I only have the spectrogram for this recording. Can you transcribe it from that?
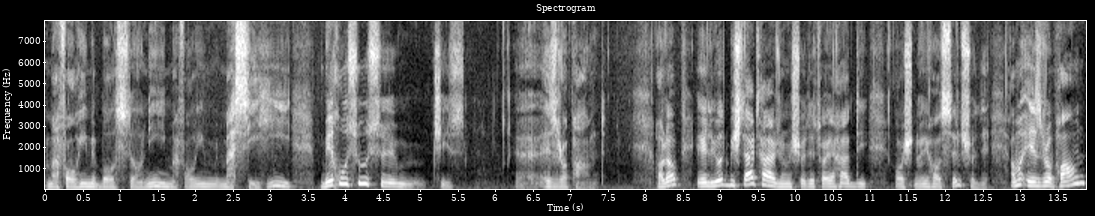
مفاهیم باستانی مفاهیم مسیحی به خصوص چیز ازرا پاند. حالا الیوت بیشتر ترجمه شده تا یه حدی آشنایی حاصل شده. اما ازرا پاند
